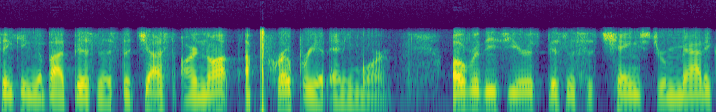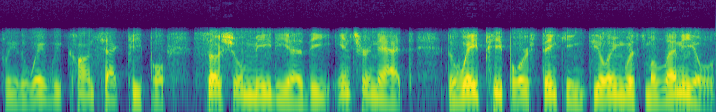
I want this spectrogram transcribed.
thinking about business that just are not appropriate anymore. Over these years, business has changed dramatically. The way we contact people, social media, the internet, the way people are thinking, dealing with millennials,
